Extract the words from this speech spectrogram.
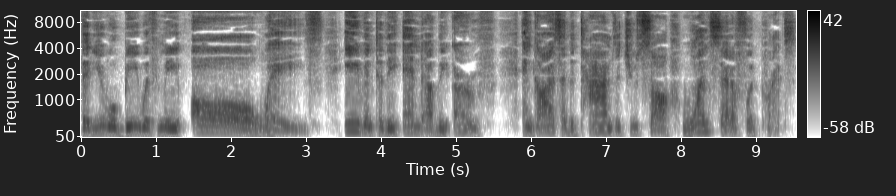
that you will be with me always, even to the end of the earth. And God said, the times that you saw one set of footprints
